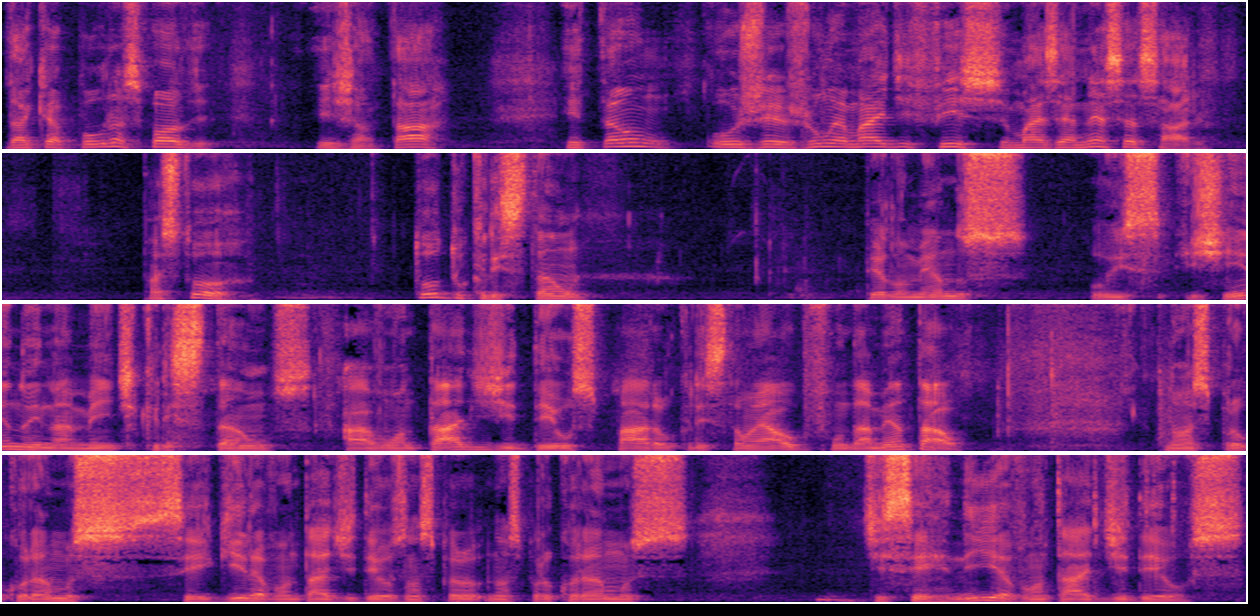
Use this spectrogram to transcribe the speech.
Daqui a pouco nós podemos ir jantar. Então, o jejum é mais difícil, mas é necessário. Pastor, todo cristão, pelo menos os genuinamente cristãos, a vontade de Deus para o cristão é algo fundamental. Nós procuramos seguir a vontade de Deus, nós, nós procuramos discernir a vontade de Deus.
